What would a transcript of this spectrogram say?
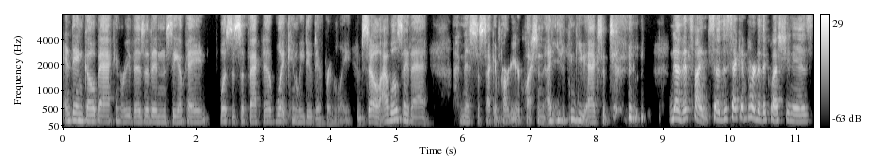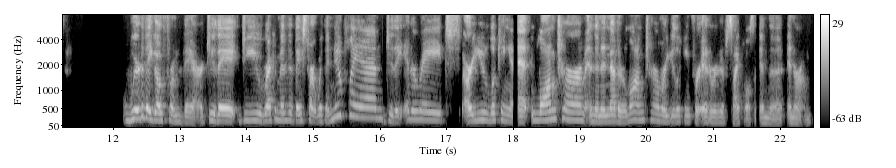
and then go back and revisit it and see, okay, was this effective? What can we do differently? So I will say that I missed the second part of your question. I think you asked it. no, that's fine. So the second part of the question is where do they go from there? Do they do you recommend that they start with a new plan? Do they iterate? Are you looking at long term and then another long term? Are you looking for iterative cycles in the interim?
